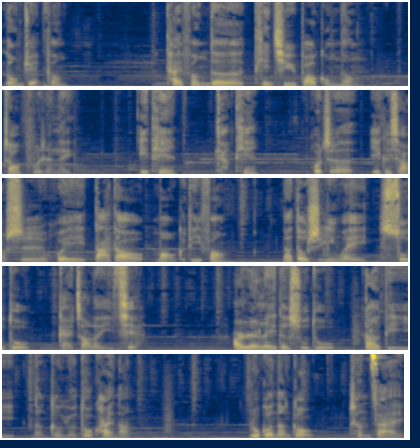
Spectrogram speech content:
龙卷风，台风的天气预报功能造福人类，一天、两天或者一个小时会达到某个地方，那都是因为速度改造了一切。而人类的速度到底能够有多快呢？如果能够承载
